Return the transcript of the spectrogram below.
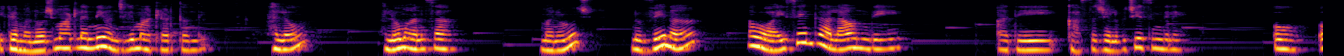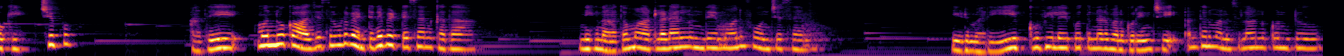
ఇక్కడ మనోజ్ మాటలన్నీ అంజలి మాట్లాడుతోంది. హలో? హలో మానస? మనోజ్ నువ్వేనా? ఆ వాయిస్ ఏంట్రా అలా ఉంది? అది కాస్త జలుబు చేసిందిలే. ఓ ఓకే చెప్పు. అదే మొన్న కాల్ చేసినప్పుడు వెంటనే పెట్టేశాను కదా. నీకు నాతో మాట్లాడాలని ఉందేమో అని ఫోన్ చేశాను. వీడు మరీ ఎక్కువ ఫీల్ అయిపోతున్నాడు మన గురించి అని తన మనసులో అనుకుంటూ.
